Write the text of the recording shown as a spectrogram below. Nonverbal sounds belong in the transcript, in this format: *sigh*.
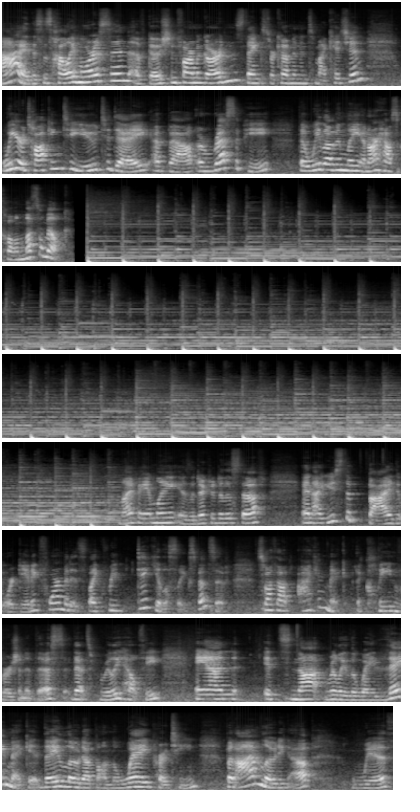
Hi, this is Holly Morrison of Goshen Farm and Gardens. Thanks for coming into my kitchen. We are talking to you today about a recipe that we lovingly in our house call muscle milk. Family is addicted to this stuff and I used to buy the organic form, but it's like ridiculously expensive. So I thought I can make a clean version of this that's really healthy and it's not really the way they make it. They load up on the whey protein, but I'm loading up with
